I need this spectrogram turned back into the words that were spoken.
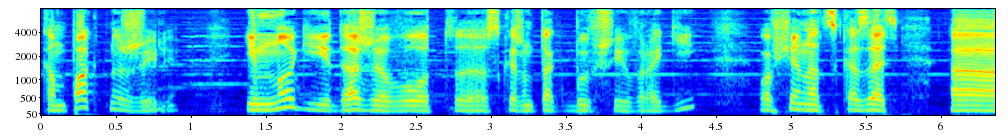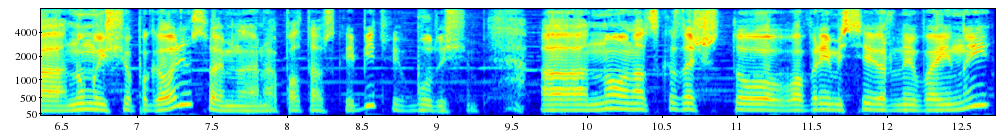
компактно жили. И многие даже, вот, э, скажем так, бывшие враги, вообще, надо сказать, а, ну, мы еще поговорим с вами, наверное, о Полтавской битве в будущем, а, но надо сказать, что во время Северной войны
